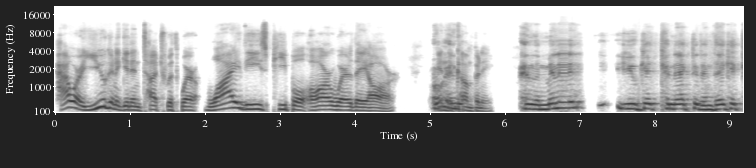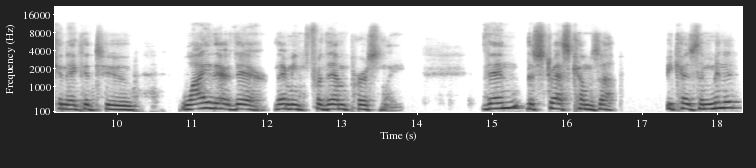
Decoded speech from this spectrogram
how are you going to get in touch with where why these people are where they are oh, in the company and the minute you get connected and they get connected to why they're there i mean for them personally then the stress comes up because the minute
